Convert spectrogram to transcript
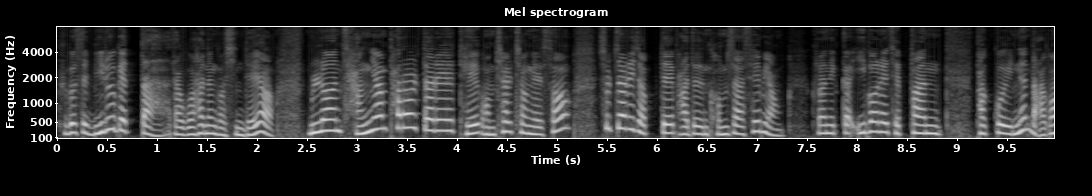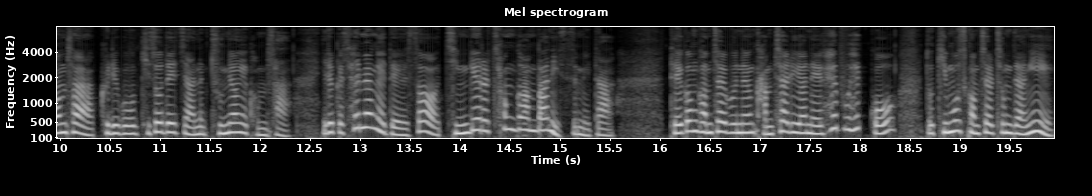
그것을 미루겠다라고 하는 것인데요. 물론 작년 8월 달에 대검찰청에서 술자리 접대 받은 검사 3명, 그러니까 이번에 재판 받고 있는 나 검사 그리고 기소되지 않은 2명의 검사 이렇게 3명에 대해서 징계를 청구한 바는 있습니다. 대검 감찰부는 감찰위원회에 회부했고 또 김호수 검찰총장이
